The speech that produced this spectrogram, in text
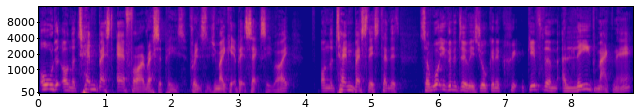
all the, on the 10 best air fryer recipes, for instance, you make it a bit sexy, right? On the 10 best list, 10 days. So what you're going to do is you're going to cre- give them a lead magnet,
